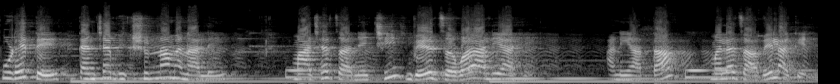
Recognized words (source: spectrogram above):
पुढे ते त्यांच्या भिक्षूंना म्हणाले माझ्या जाण्याची वेळ जवळ आली आहे आणि आता मला जावे लागेल.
